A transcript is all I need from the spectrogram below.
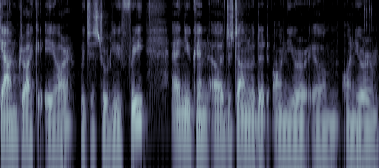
CamTrack AR, which is totally free. And you can uh, just download it on your, um, on your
